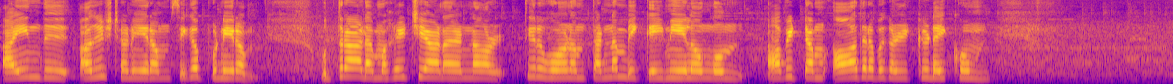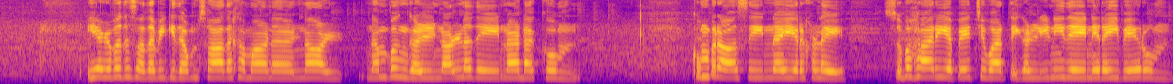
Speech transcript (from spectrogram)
ஐந்து அதிர்ஷ்ட நிறம் சிகப்பு நிறம். உத்ராடம் மகிழ்ச்சியான நாள் திருவோணம் தன்னம்பிக்கை மேலோங்கும். அவிட்டம் ஆதரவுகள் கிடைக்கும். எழுபது சதவிகிதம் சாதகமான நாள். நம்புங்கள் நல்லதே நடக்கும். கும்பராசி நேயர்களே சுபகாரிய பேச்சுவார்த்தைகள் இனிதே நிறைவேறும்.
